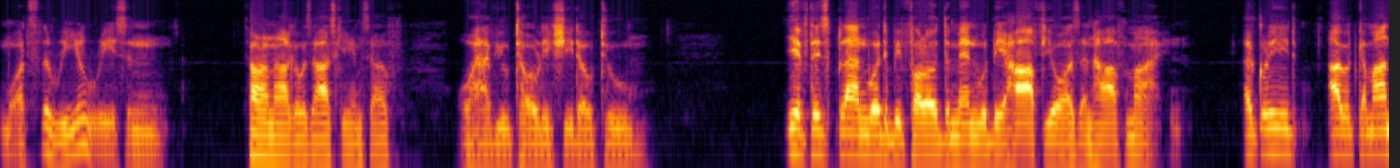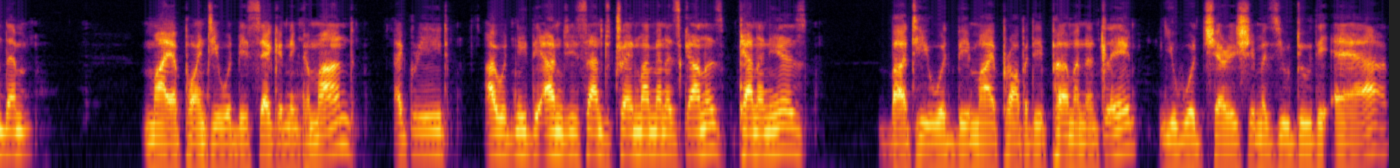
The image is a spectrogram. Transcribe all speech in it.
What's the real reason? Toranaga was asking himself. Or have you told Ishido too? If this plan were to be followed, the men would be half yours and half mine. Agreed, I would command them. My appointee would be second in command. Agreed, I would need the Anjin-san to train my men as gunners, cannoneers. But he would be my property permanently. You would cherish him as you do the heir.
